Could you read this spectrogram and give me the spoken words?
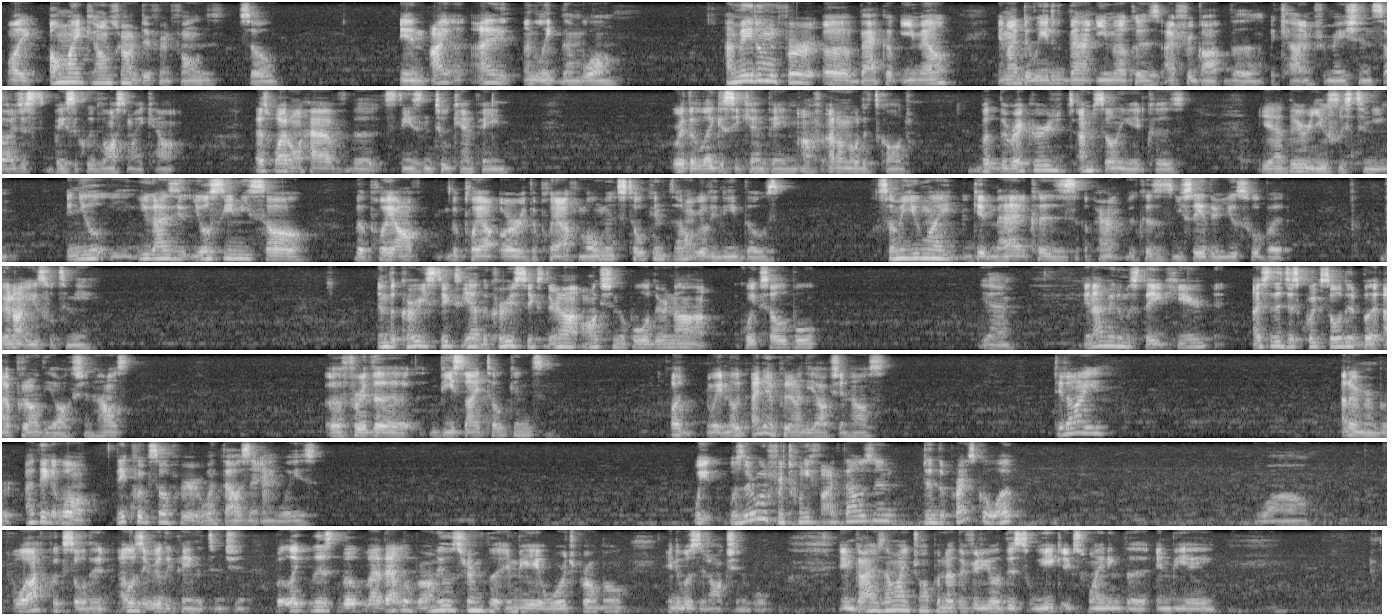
Like all my accounts are on different phones, so and I I unlinked them. Well, I made them for a backup email, and I deleted that email because I forgot the account information. So I just basically lost my account. That's why I don't have the season two campaign or the legacy campaign. I don't know what it's called, but the record I'm selling it because yeah, they're useless to me. And you you guys you'll see me sell the playoff the playoff or the playoff moments tokens. I don't really need those. Some of you might get mad because apparently because you say they're useful, but they're not useful to me. And the Curry sticks, yeah, the Curry sticks, they're not auctionable. They're not quick sellable. Yeah. And I made a mistake here. I should have just quick sold it, but I put it on the auction house uh, for the B-side tokens. Oh, wait, no, I didn't put it on the auction house. Did I? I don't remember. I think, well, they quick sell for 1,000 anyways. Wait, was there one for 25,000? Did the price go up? Well, I quick sold it. I wasn't really paying attention. But like this, the, like that LeBron, it was from the NBA Awards promo, and it was an auctionable. And guys, I might drop another video this week explaining the NBA,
